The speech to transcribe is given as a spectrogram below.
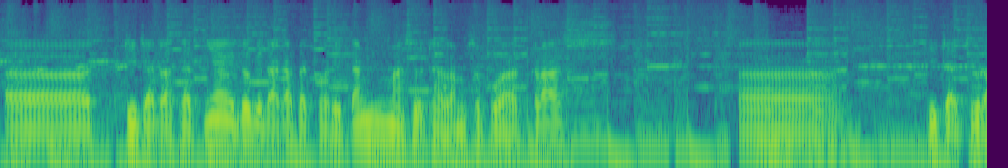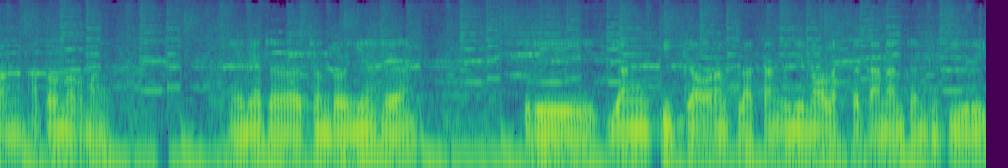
e, di datasetnya itu kita kategorikan masuk dalam sebuah kelas e, tidak curang atau normal. Nah ini ada contohnya ya. Jadi yang tiga orang belakang ini noleh ke kanan dan ke kiri.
